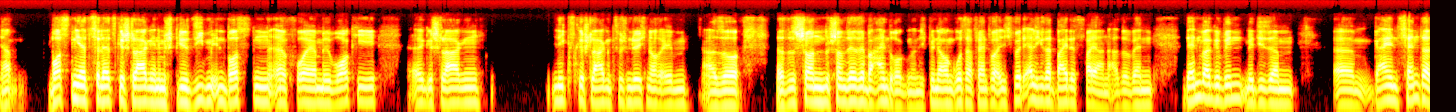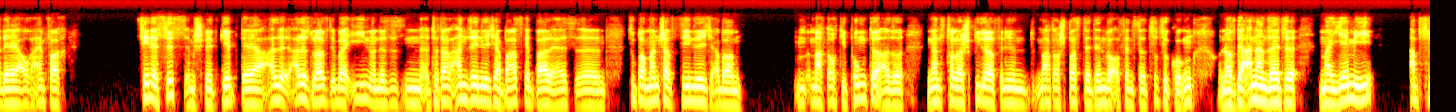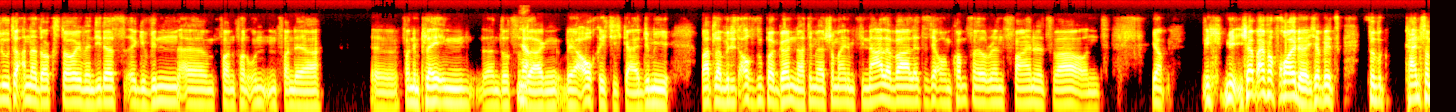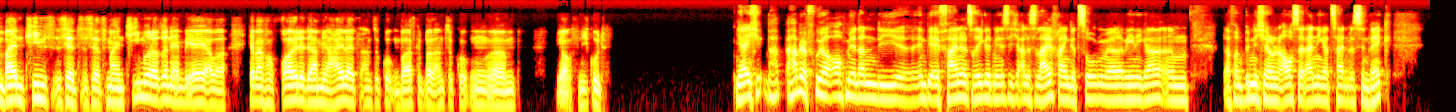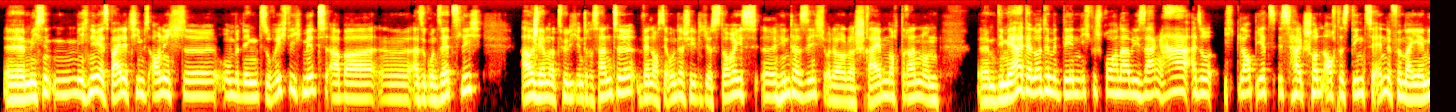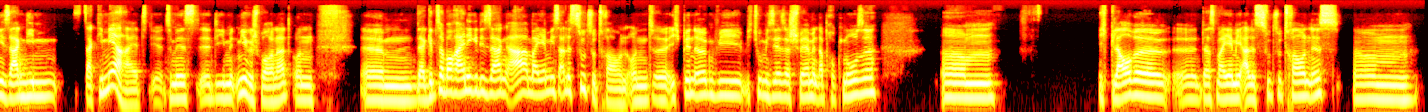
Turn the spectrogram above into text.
Ja, Boston jetzt zuletzt geschlagen in dem Spiel 7 in Boston, äh, vorher Milwaukee äh, geschlagen, Knicks geschlagen zwischendurch noch eben. Also das ist schon, schon sehr, sehr beeindruckend und ich bin da auch ein großer Fan von. Ich würde ehrlich gesagt beides feiern. Also wenn Denver gewinnt mit diesem ähm, geilen Center, der ja auch einfach zehn Assists im Schnitt gibt, der alle, alles läuft über ihn und es ist ein total ansehnlicher Basketball. Er ist äh, super mannschaftsdienlich, aber macht auch die Punkte. Also ein ganz toller Spieler, finde ich, und macht auch Spaß, der Denver Offense dazu zu gucken. Und auf der anderen Seite Miami, absolute Underdog-Story, wenn die das äh, gewinnen äh, von, von unten, von der äh, von dem Play-In dann sozusagen, wäre auch richtig geil. Jimmy Butler würde ich es auch super gönnen, nachdem er schon mal im Finale war, letztes Jahr auch im Conference Finals war und ja, ich, ich habe einfach Freude. Ich habe jetzt für keins von beiden Teams ist jetzt, ist jetzt mein Team oder so in der NBA, aber ich habe einfach Freude, da mir Highlights anzugucken, Basketball anzugucken. Ähm, ja, finde ich gut. Ja, ich habe hab ja früher auch mir dann die äh, NBA Finals regelmäßig alles live reingezogen, mehr oder weniger. Ähm, davon bin ich ja nun auch seit einiger Zeit ein bisschen weg. Ähm, ich, ich nehme jetzt beide Teams auch nicht äh, unbedingt so richtig mit, aber äh, also grundsätzlich. Aber sie haben natürlich interessante, wenn auch sehr unterschiedliche Stories äh, hinter sich oder, oder schreiben noch dran. Und ähm, die Mehrheit der Leute, mit denen ich gesprochen habe, die sagen, ah, also ich glaube, jetzt ist halt schon auch das Ding zu Ende für Miami, sagen die, sagt die Mehrheit, zumindest äh, die mit mir gesprochen hat. Und ähm, da gibt es aber auch einige, die sagen, ah, Miami ist alles zuzutrauen. Und äh, ich bin irgendwie, ich tue mich sehr, sehr schwer mit einer Prognose. Ähm, ich glaube, äh, dass Miami alles zuzutrauen ist. Ähm,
